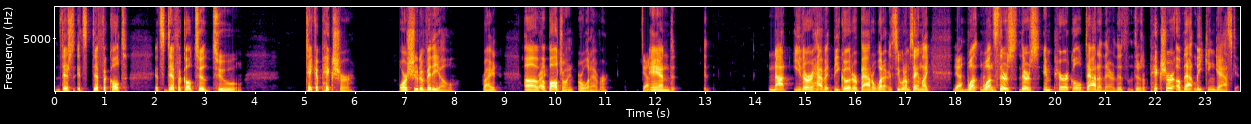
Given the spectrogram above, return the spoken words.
there's it's difficult. It's difficult to to take a picture or shoot a video, right, of a ball joint or whatever, Yeah. and not either have it be good or bad or whatever. See what I'm saying? Like yeah Once, once there's there's empirical data there, there's there's a picture of that leaking gasket.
